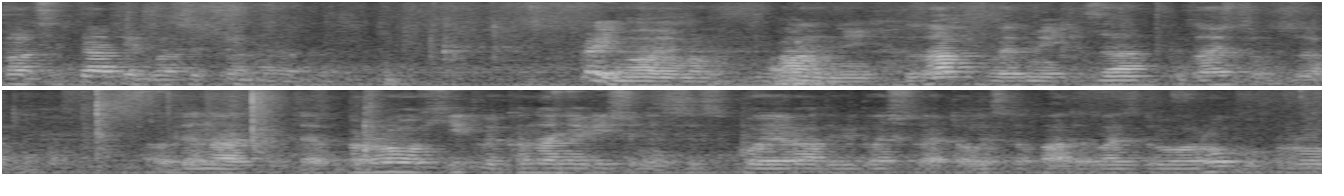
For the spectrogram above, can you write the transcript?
25 і 27 роки. Приймаємо. Банний за, ведмідь За. Зайцев за. 11. Про хід виконання рішення сільської ради від 24 листопада 2022 року про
